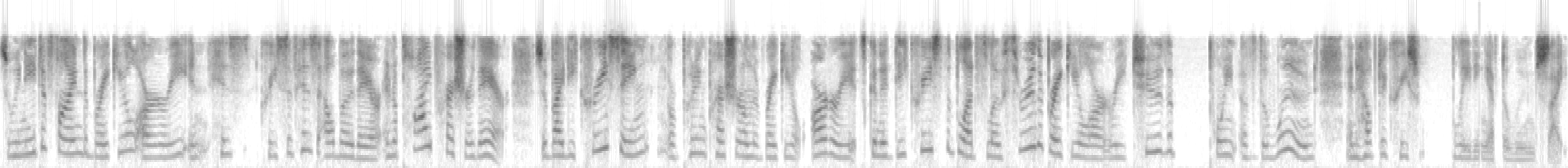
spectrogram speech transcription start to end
So we need to find the brachial artery in his crease of his elbow there and apply pressure there. So by decreasing or putting pressure on the brachial artery, it's going to decrease the blood flow through the brachial artery to the point of the wound and help decrease bleeding at the wound site.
